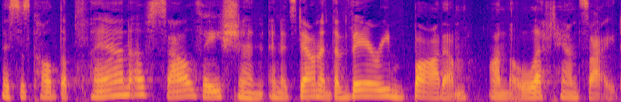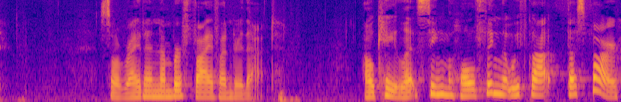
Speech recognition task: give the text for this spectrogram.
This is called the plan of salvation, and it's down at the very bottom on the left hand side. So write a number five under that. Okay, let's sing the whole thing that we've got thus far.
